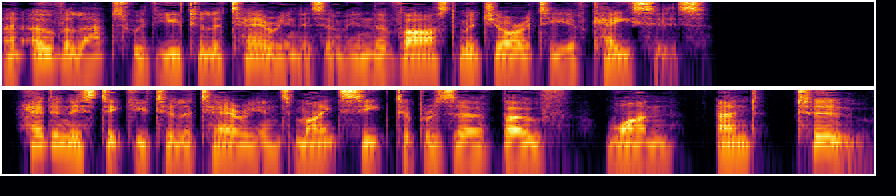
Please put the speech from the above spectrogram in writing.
and overlaps with utilitarianism in the vast majority of cases. Hedonistic utilitarians might seek to preserve both, 1, and 2,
